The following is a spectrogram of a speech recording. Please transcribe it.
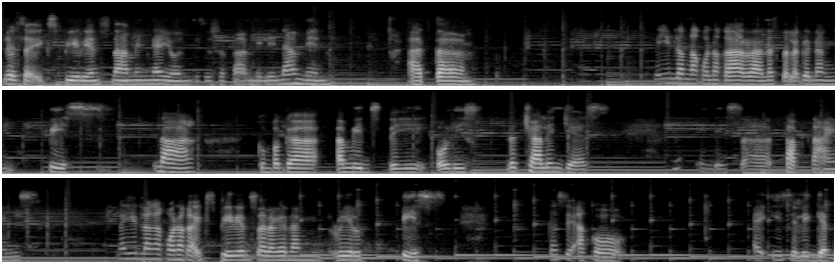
dahil sa experience namin ngayon dito sa family namin. At um, ngayon lang ako nakaranas talaga ng peace na kumbaga amidst the all these the challenges in these uh, tough times ngayon lang ako naka-experience talaga ng real peace kasi ako I easily get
